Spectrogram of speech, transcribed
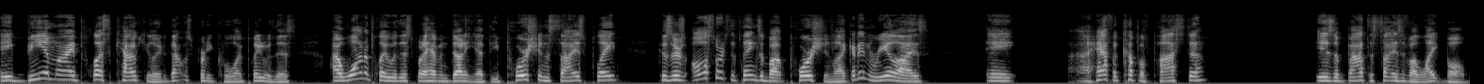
a BMI plus calculator. That was pretty cool. I played with this. I want to play with this, but I haven't done it yet. The portion size plate, because there's all sorts of things about portion. Like I didn't realize a, a half a cup of pasta is about the size of a light bulb.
